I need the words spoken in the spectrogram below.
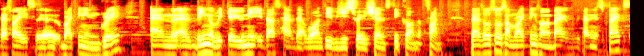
that's why it's uh, writing in gray and uh, being a retail unit it does have that warranty registration sticker on the front. There's also some writings on the back regarding the specs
